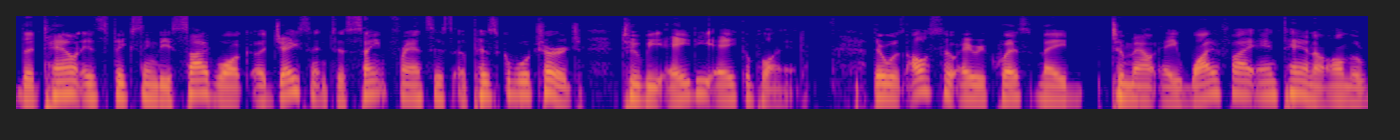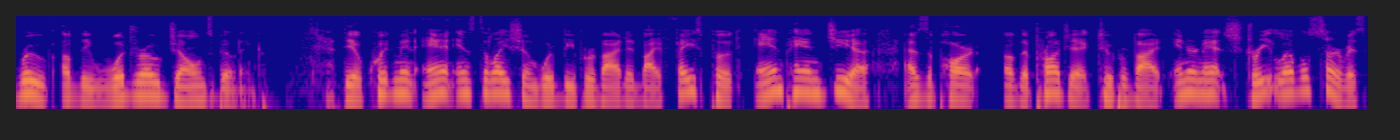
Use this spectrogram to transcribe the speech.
the town is fixing the sidewalk adjacent to St. Francis Episcopal Church to be ADA compliant. There was also a request made to mount a Wi Fi antenna on the roof of the Woodrow Jones building. The equipment and installation would be provided by Facebook and Pangea as a part of the project to provide internet street level service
